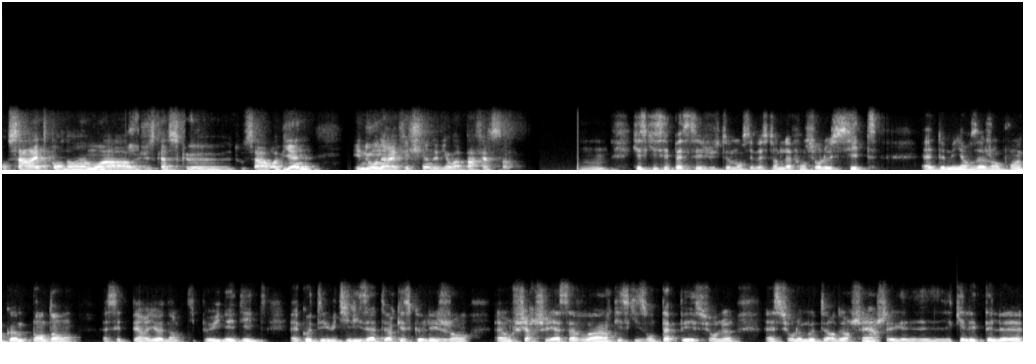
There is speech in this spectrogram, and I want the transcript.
on s'arrête pendant un mois jusqu'à ce que tout ça revienne. Et nous, on a réfléchi, on a dit on ne va pas faire ça. Hmm. Qu'est-ce qui s'est passé justement, Sébastien Delafont, sur le site de meilleursagents.com pendant à cette période un petit peu inédite, côté utilisateur Qu'est-ce que les gens ont cherché à savoir? Qu'est-ce qu'ils ont tapé sur le, sur le moteur de recherche? Quel était le,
